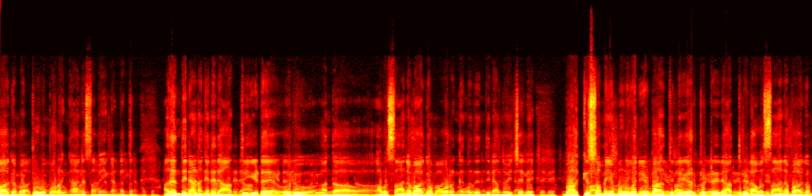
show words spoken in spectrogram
ഭാഗം എപ്പോഴും ഉറങ്ങാൻ സമയം കണ്ടെത്തണം. അതെന്തിനാണ് അങ്ങനെ രാത്രിയുടെ ഒരു എന്താ അവസാന ഭാഗം ഉറങ്ങുന്നത് എന്തിനാന്ന് വെച്ചാൽ ബാക്കി സമയം മുഴുവൻ വിഭാഗത്തിൽ ഏർപ്പെട്ട് രാത്രിയുടെ അവസാന ഭാഗം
